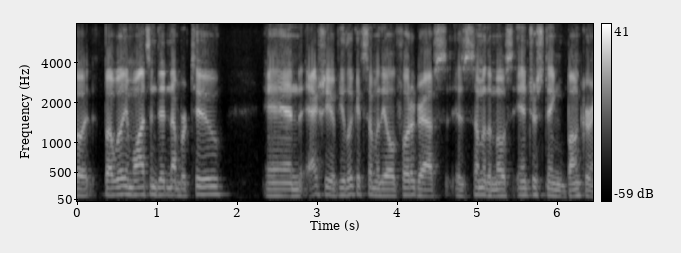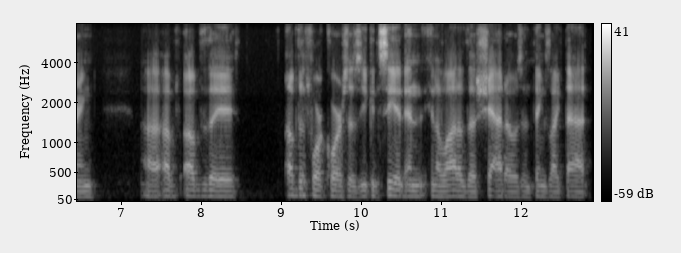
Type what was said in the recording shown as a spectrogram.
but but William Watson did number two, and actually, if you look at some of the old photographs, is some of the most interesting bunkering uh, of of the of the four courses. You can see it in in a lot of the shadows and things like that.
